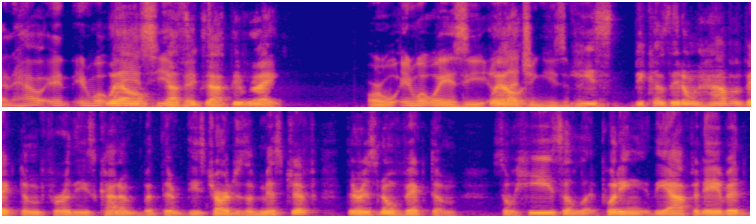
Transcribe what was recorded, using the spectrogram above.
And how? In, in what way is he a that's exactly right. Or in what way is he Well, alleging he's a victim? He's because they don't have a victim for these kind of, but these charges of mischief. There is no victim, so he's alle- putting the affidavit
